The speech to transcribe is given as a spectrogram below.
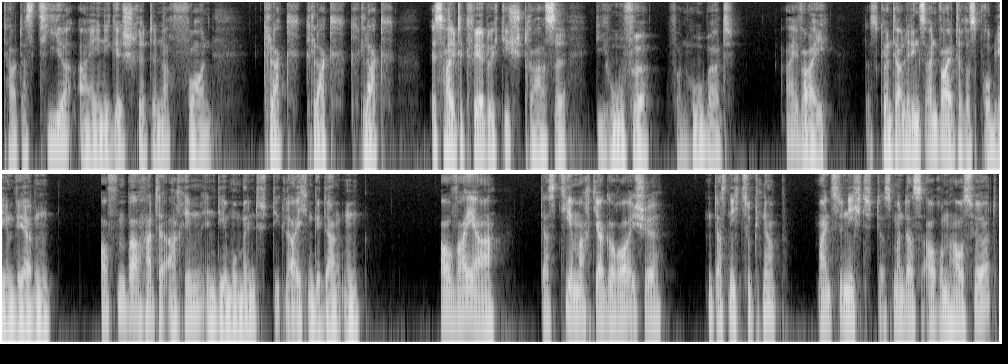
tat das Tier einige Schritte nach vorn. Klack, klack, klack. Es hallte quer durch die Straße, die Hufe von Hubert. Eiwei, das könnte allerdings ein weiteres Problem werden. Offenbar hatte Achim in dem Moment die gleichen Gedanken. Auweia, das Tier macht ja Geräusche. Und das nicht zu knapp. Meinst du nicht, dass man das auch im Haus hört?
